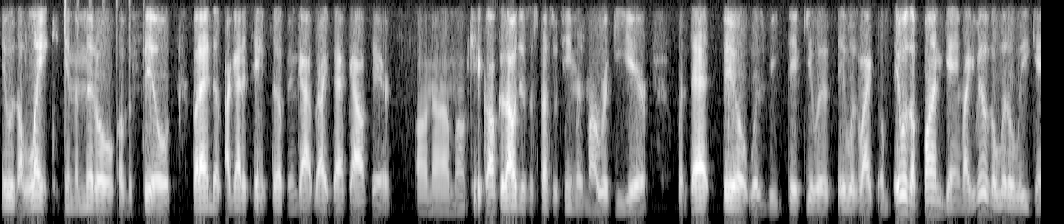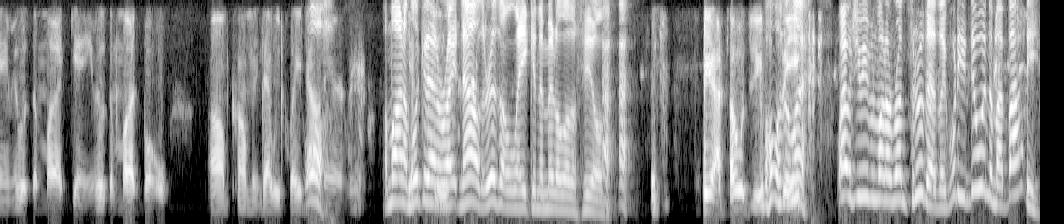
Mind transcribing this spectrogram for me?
it was a lake in the middle of the field. But I ended up, I got it taped up and got right back out there on um, on kickoff because I was just a special teamer in my rookie year. But that field was ridiculous. It was like um, it was a fun game. Like if it was a little league game, it was the mud game. It was the mud bowl um, coming that we played down Oh. there. Ahman, I'm looking at it right now. There is a lake in the middle of the field. Yeah, I told you. What was See? it like? Why would you even want to run through that? Like, what are you doing to my body?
